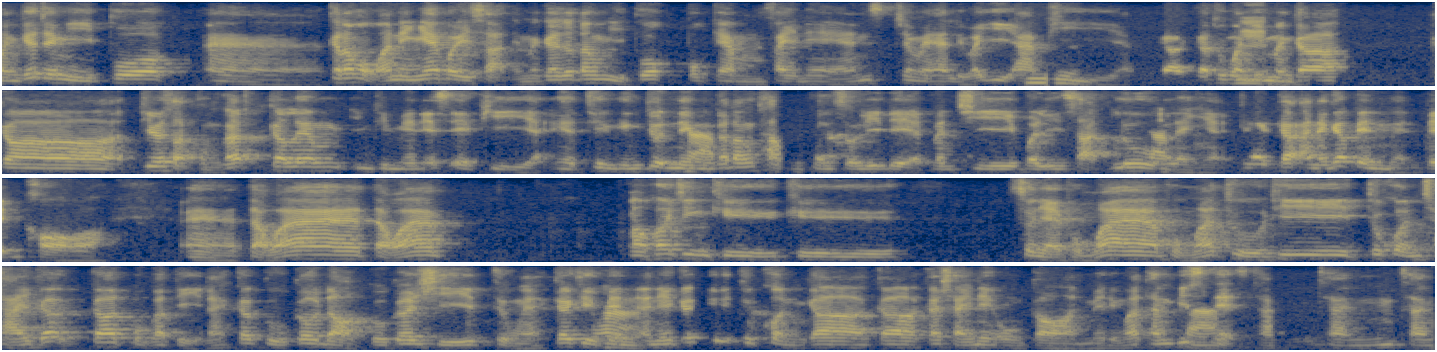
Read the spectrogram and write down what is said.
มันก็จะมีพวกอ่าก็ต้องบอกว่าในแง่บริษัทเนี่ยมันก็จะต้องมีพวกโปรแกรม finance ใช่ไหมฮะหรือว่า ERP ก็ทุกวันนี้มันก็ก็ที่บริษัทผมก็ก็เริ่ม implement SAP อะถึงถึงจุดหนึ่งก็ต้องทำ consolidate บัญชีบริษัทลูกอะไรเงี้ยก็อันนี้ก็เป็นเหมือนเป็นคออ่าแต่ว่าแต่ว่าเอาเข้าจริงคือคือ ส่วนใหญ่ผมว่าผมว่า tool ที่ทุกคนใช้ก็ก็ปกตินะก็ Google Doc Google Sheet ถูกไหมก็คือเป็นอันนี้ก็คือทุกคนก็ก็ก็ใช้ในองค์กรหมายถึงว่าทั้ง business ทั้งทั้งทั้ง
